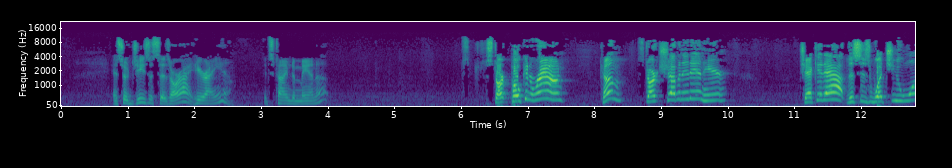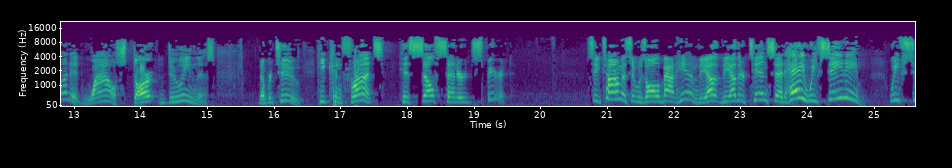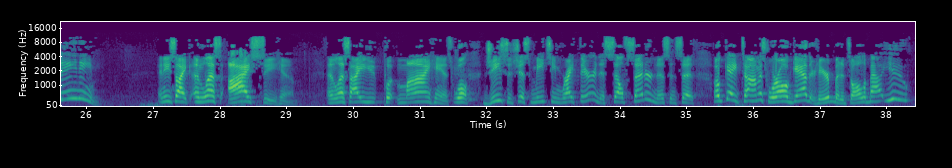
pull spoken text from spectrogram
And so Jesus says, All right, here I am. It's time to man up. Start poking around. Come, start shoving it in here. Check it out. This is what you wanted. Wow, start doing this. Number two, he confronts his self centered spirit. See, Thomas, it was all about him. The other, the other 10 said, Hey, we've seen him. We've seen him. And he's like, Unless I see him, unless I put my hands. Well, Jesus just meets him right there in his self centeredness and says, Okay, Thomas, we're all gathered here, but it's all about you.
